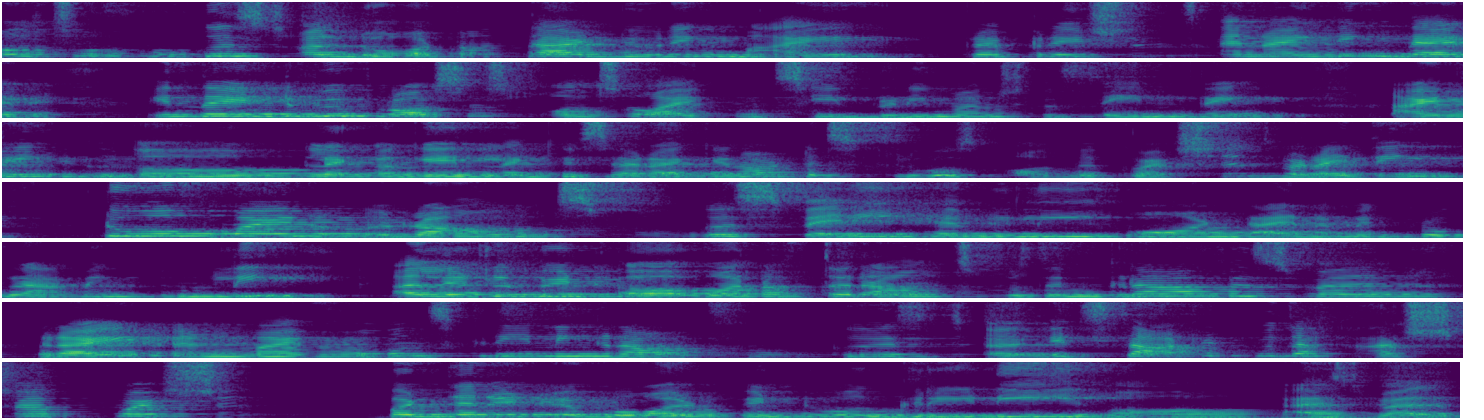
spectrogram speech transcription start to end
also focused a lot on that during my preparations. And I think that in the interview process also, I could see pretty much the same thing. I think, uh, like again, like you said, I cannot disclose all the questions, but I think two of my rounds focused very heavily on dynamic programming only. A little bit, uh, one of the rounds was in graph as well, right? And my phone screening round focused, uh, it started with a hash map question but then it evolved into a greedy uh, as well.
